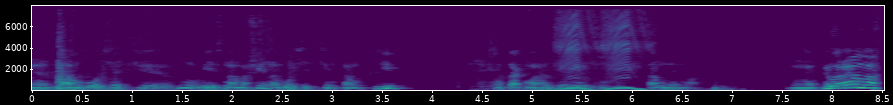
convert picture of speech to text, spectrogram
Е, Там возять, е, ну, виїзна машина возить їм там хліб, а так магазинів там нема. Е, Пілорама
